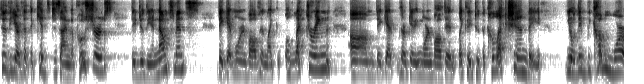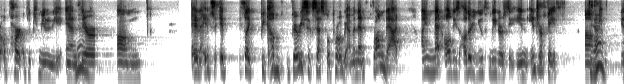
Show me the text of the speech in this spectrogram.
through the year that the kids design the posters, they do the announcements, they get more involved in like lecturing. Um, they get they're getting more involved in like they do the collection. They you know they become more a part of the community and yeah. they're um, and it's it, it's like become very successful program. And then from that, I met all these other youth leaders in interfaith um, yeah.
